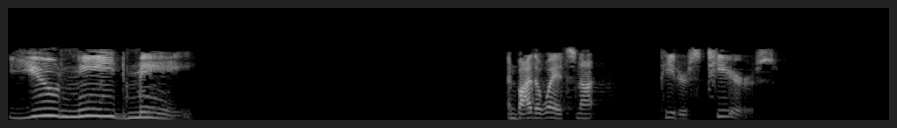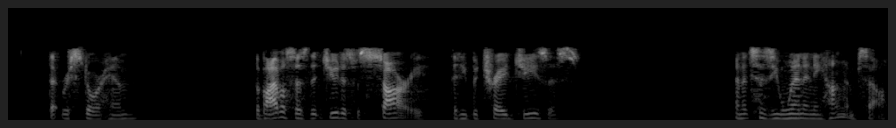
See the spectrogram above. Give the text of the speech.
You need me. And by the way, it's not Peter's tears that restore him. The Bible says that Judas was sorry that he betrayed Jesus. And it says he went and he hung himself.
